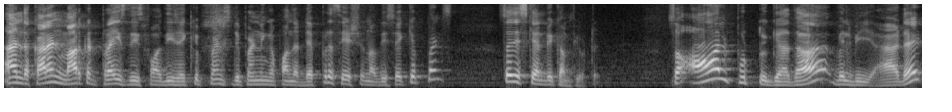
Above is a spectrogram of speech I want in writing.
and the current market price these for these equipments depending upon the depreciation of these equipments. So, this can be computed. So, all put together will be added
